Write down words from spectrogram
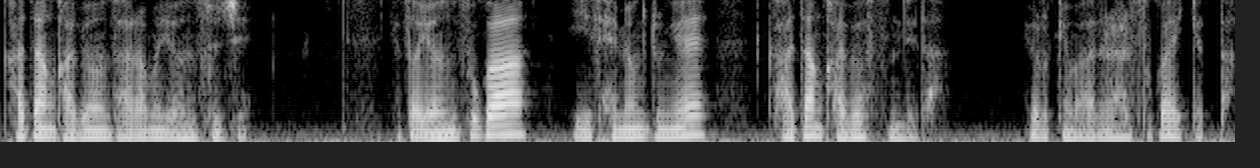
가장 가벼운 사람은 연수지. 그래서 연수가 이 세 명 중에 가장 가볍습니다. 이렇게 말을 할 수가 있겠다.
